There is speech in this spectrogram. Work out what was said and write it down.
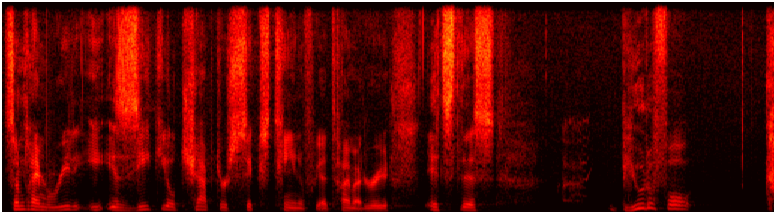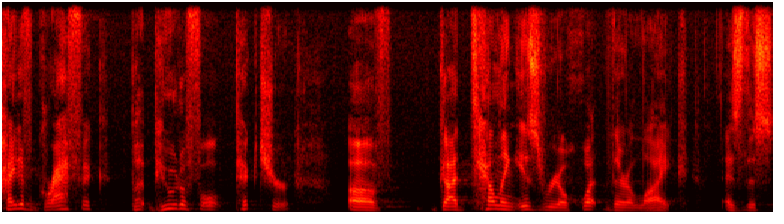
Sometime read Ezekiel chapter 16, if we had time, I'd read it. It's this uh, beautiful, kind of graphic, but beautiful picture of God telling Israel what they're like as this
